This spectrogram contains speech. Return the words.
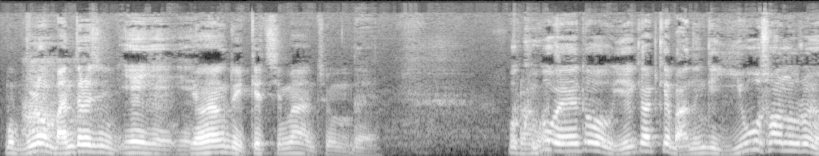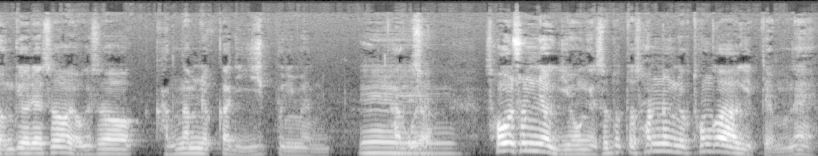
뭐 물론 아, 만들어진 예, 예, 예. 영향도 있겠지만 좀 네. 뭐 그거 것 외에도 얘기할 게 많은 게 2호선으로 연결해서 여기서 강남역까지 20분이면 음, 가고요. 서울숲역 이용해서도 또 선릉역 통과하기 때문에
